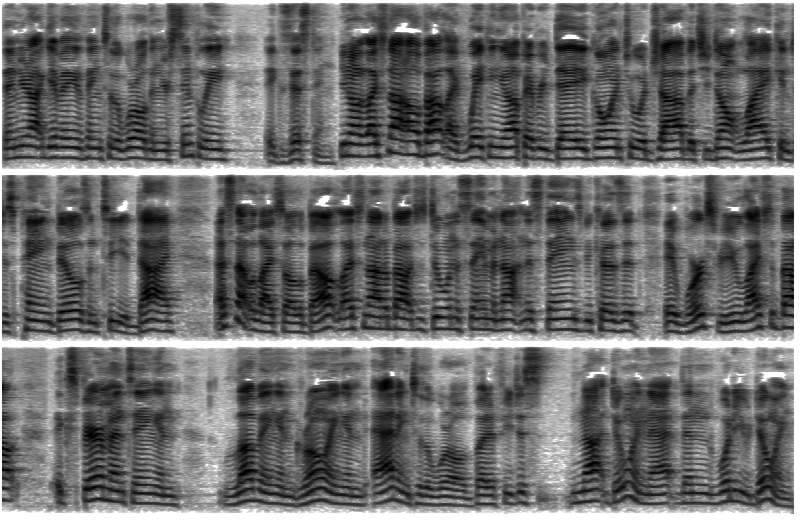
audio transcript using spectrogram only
then you're not giving anything to the world and you're simply existing. You know, life's not all about like waking up every day, going to a job that you don't like, and just paying bills until you die. That's not what life's all about. Life's not about just doing the same monotonous things because it, it works for you. Life's about experimenting and loving and growing and adding to the world. But if you're just not doing that, then what are you doing?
